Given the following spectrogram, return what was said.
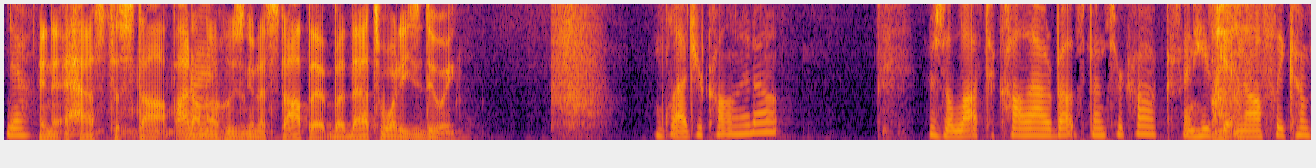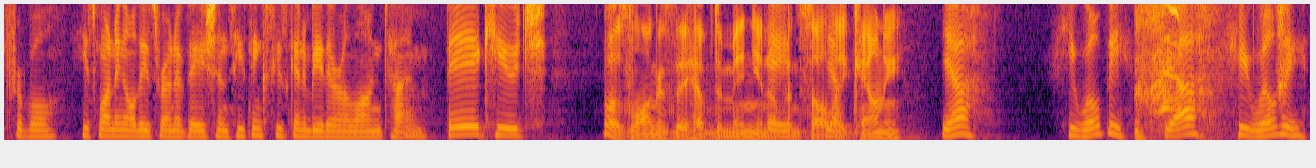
Yeah. and it has to stop. I don't know who's going to stop it, but that's what he's doing. I'm glad you're calling it out. There's a lot to call out about Spencer Cox, and he's getting awfully comfortable. He's wanting all these renovations. He thinks he's going to be there a long time. Big, huge. Well, as long as they have Dominion up in Salt yeah. Lake County. Yeah, he will be. Yeah, he will be.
